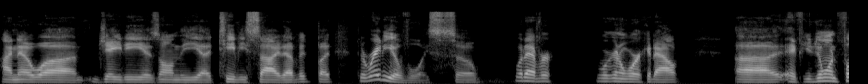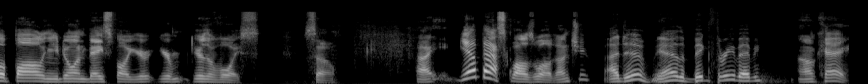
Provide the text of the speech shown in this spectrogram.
I know uh JD is on the uh, TV side of it, but the radio voice. So whatever, we're gonna work it out. Uh if you're doing football and you're doing baseball, you're you're you're the voice. So uh, yeah, basketball as well, don't you? I do. Yeah, the big three, baby. Okay.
